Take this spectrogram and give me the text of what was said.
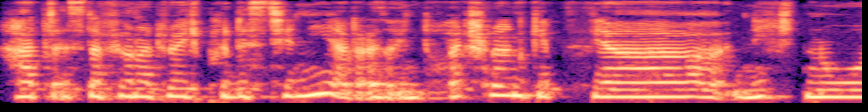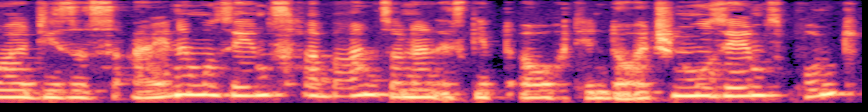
hat es dafür natürlich prädestiniert. Also in Deutschland gibt es ja nicht nur dieses eine Museumsverband, sondern es gibt auch den Deutschen Museumsbund.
